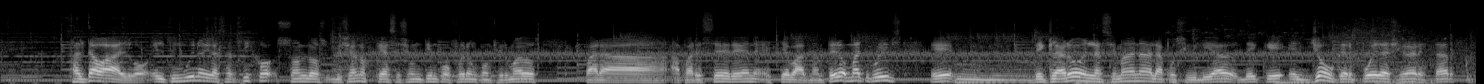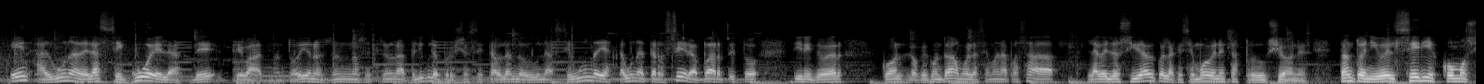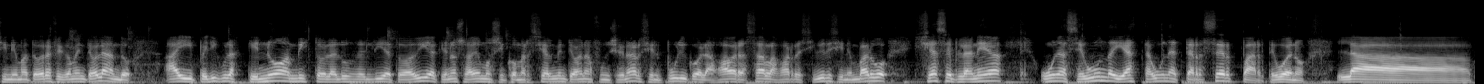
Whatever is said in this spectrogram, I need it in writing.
faltaba algo. El pingüino y el acertijo son los villanos que hace ya un tiempo fueron confirmados para aparecer en este Batman. Pero Matt Reeves mm, declaró en la semana la posibilidad de que el Joker pueda llegar a estar en alguna de las secuelas de The Batman. Todavía no, no, se estrenó la película, pero ya se está hablando de una segunda y hasta una tercera parte. Esto tiene que ver con lo que contábamos la semana pasada, la velocidad con la que se mueven estas producciones, tanto a nivel series como cinematográficamente hablando. Hay películas que no han visto la luz del día todavía, que no sabemos si comercialmente van a funcionar, si el público las va a abrazar, las va a recibir, sin embargo, ya se planea una segunda y hasta una tercera parte. Bueno, la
